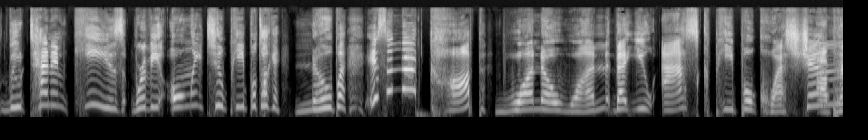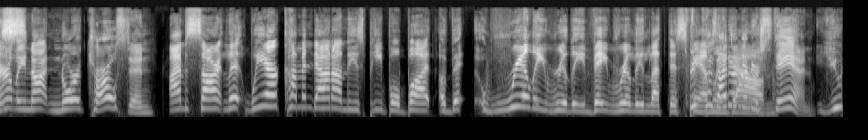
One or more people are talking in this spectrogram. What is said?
Lieutenant Keys were the only two people talking. Nobody. Isn't that cop 101 that you ask people questions? Apparently not in North Charleston. I'm sorry. We are coming down on these people, but really, really, they really let this family Because I don't down. understand. You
